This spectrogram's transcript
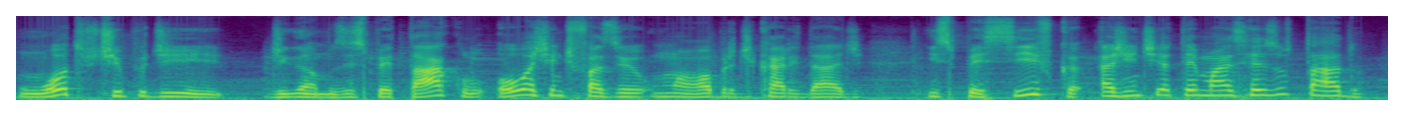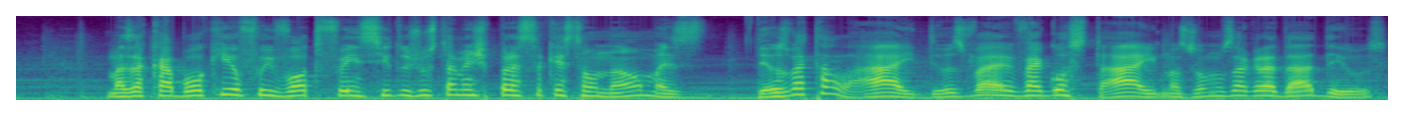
um outro tipo de, digamos, espetáculo, ou a gente fazer uma obra de caridade específica, a gente ia ter mais resultado. Mas acabou que eu fui voto vencido justamente por essa questão. Não, mas Deus vai estar tá lá, e Deus vai, vai gostar, e nós vamos agradar a Deus.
